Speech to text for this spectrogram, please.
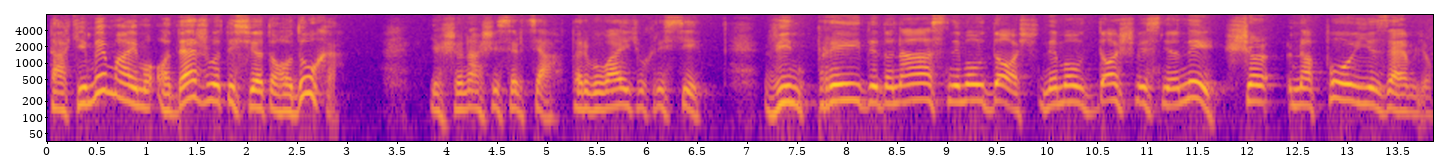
так і ми маємо одержувати Святого Духа. Якщо наші серця перебувають у Христі, Він прийде до нас, немов дощ, немов дощ весняний, що напоює землю.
